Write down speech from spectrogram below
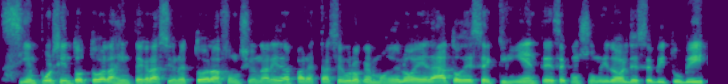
100% todas las integraciones, toda la funcionalidad para estar seguro que el modelo de datos de ese cliente, de ese consumidor, de ese B2B,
